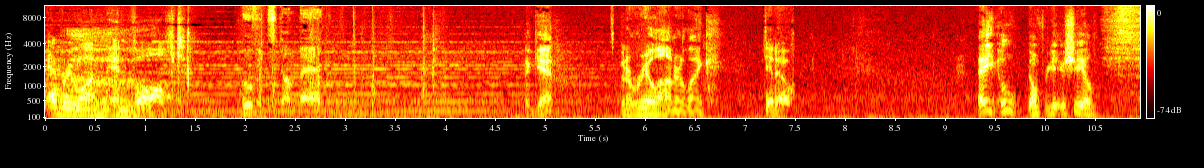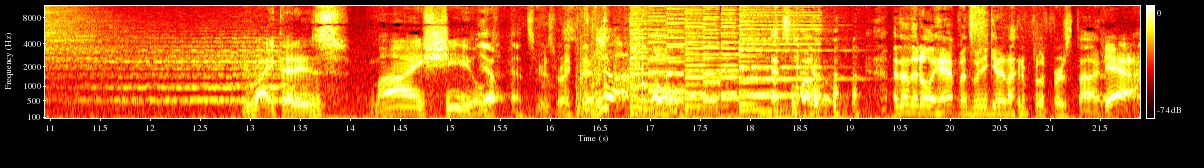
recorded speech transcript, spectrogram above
everyone involved. Move it, scumbag. Again, it's been a real honor, Link. Ditto. Hey, ooh, don't forget your shield. You're right, that is my shield. Yep, that's yours right there. Yeah. Oh. That's funny. I thought that only happens when you get an item for the first time. Yeah,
